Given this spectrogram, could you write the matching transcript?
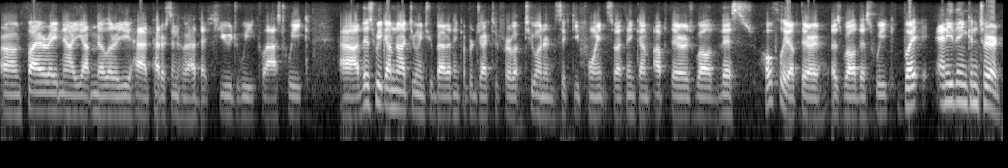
are on fire right now. You got Miller, you had Pettersson, who had that huge week last week. Uh, this week I'm not doing too bad. I think I'm projected for about 260 points, so I think I'm up there as well. This hopefully up there as well this week. But anything can turn.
